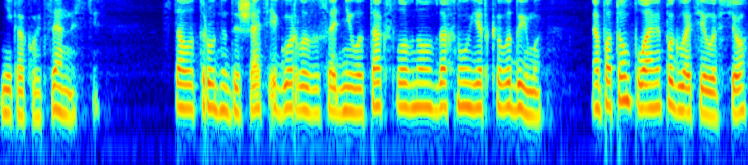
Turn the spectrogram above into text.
никакой ценности. Стало трудно дышать, и горло засоднило так, словно он вдохнул едкого дыма. А потом пламя поглотило все,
